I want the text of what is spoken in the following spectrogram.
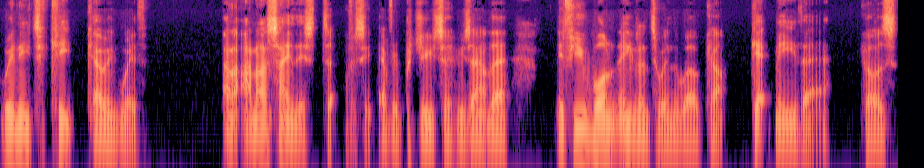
we need to keep going with. And, and I'm saying this to obviously every producer who's out there. If you want England to win the World Cup, get me there because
